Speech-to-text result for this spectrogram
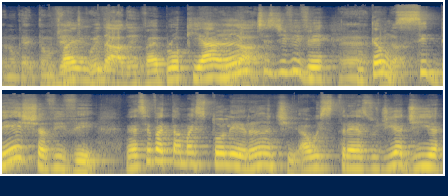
eu não quero. Então, Vai- gente, cuidado, hein? Vai bloquear Cuidado. antes de viver. É, então, cuidado. se deixa viver. Né? Você vai estar mais tolerante ao estresse do dia a dia,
